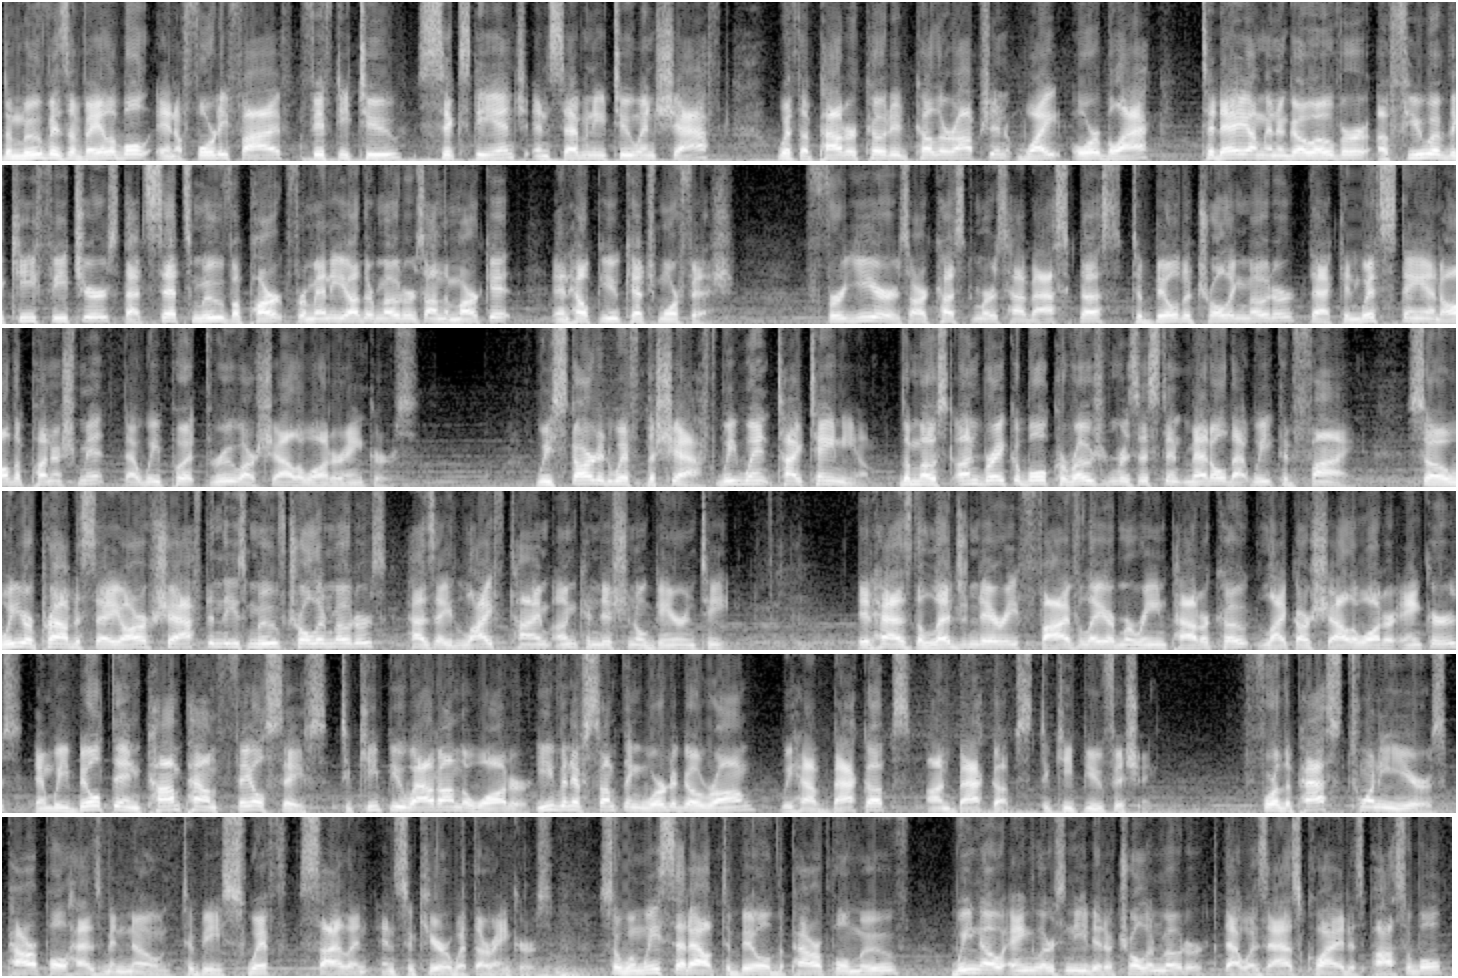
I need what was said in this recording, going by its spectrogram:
The Move is available in a 45, 52, 60 inch and 72 inch shaft with a powder coated color option, white or black. Today I'm going to go over a few of the key features that sets Move apart from any other motors on the market and help you catch more fish. For years, our customers have asked us to build a trolling motor that can withstand all the punishment that we put through our shallow water anchors. We started with the shaft. We went titanium, the most unbreakable, corrosion resistant metal that we could find. So we are proud to say our shaft in these Move trolling motors has a lifetime unconditional guarantee. It has the legendary five-layer marine powder coat like our shallow water anchors, and we built in compound fail-safes to keep you out on the water. Even if something were to go wrong, we have backups on backups to keep you fishing. For the past 20 years, PowerPole has been known to be swift, silent, and secure with our anchors. So when we set out to build the PowerPole Move, we know anglers needed a trolling motor that was as quiet as possible,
